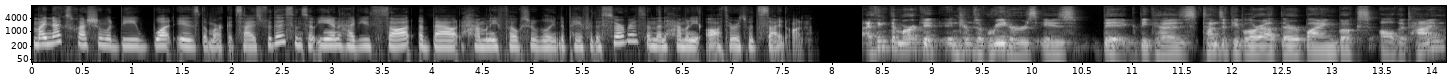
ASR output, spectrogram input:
My next question would be what is the market size for this? And so, Ian, have you thought about how many folks are willing to pay for the service and then how many authors would sign on? I think the market in terms of readers is big because tons of people are out there buying books all the time.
